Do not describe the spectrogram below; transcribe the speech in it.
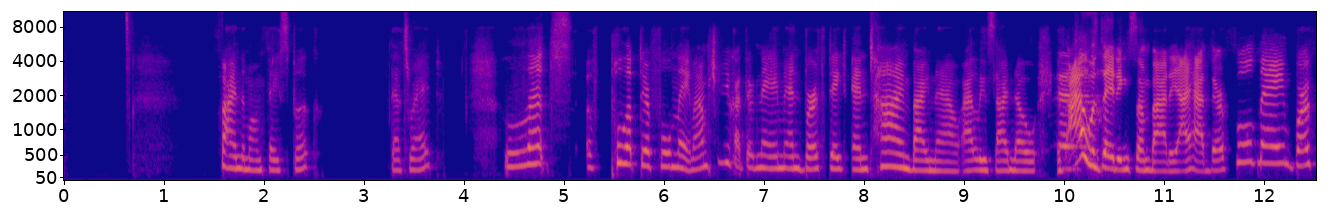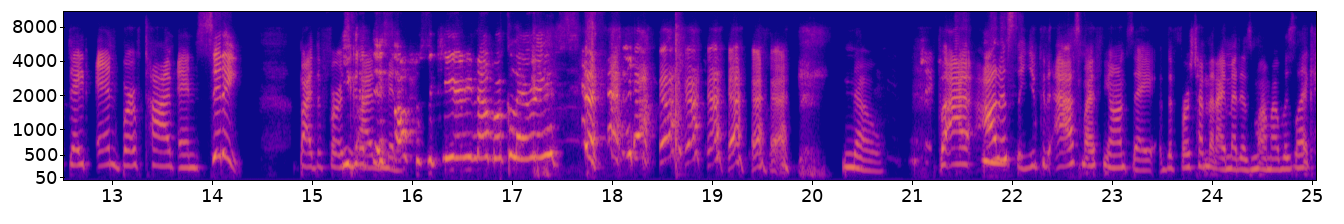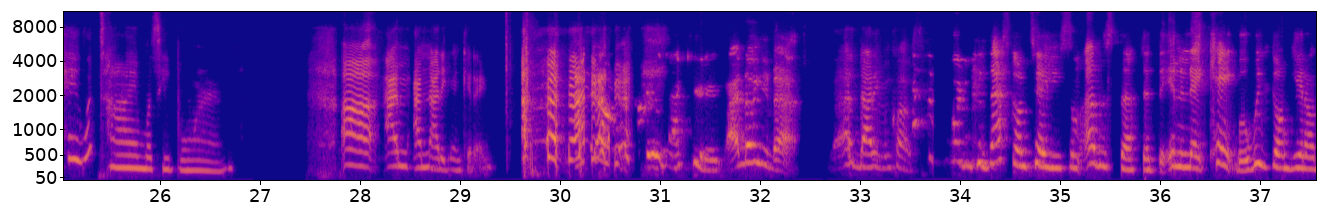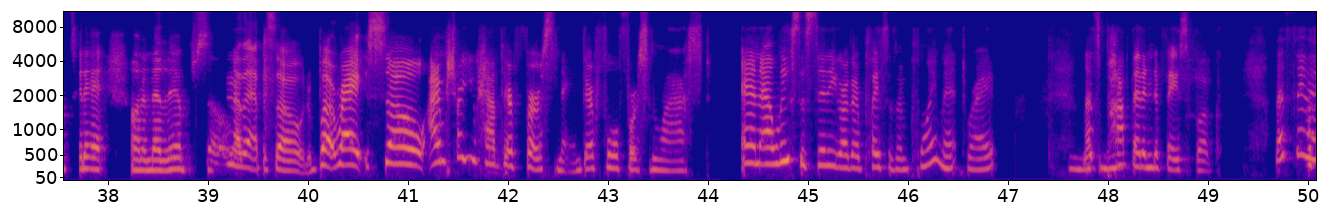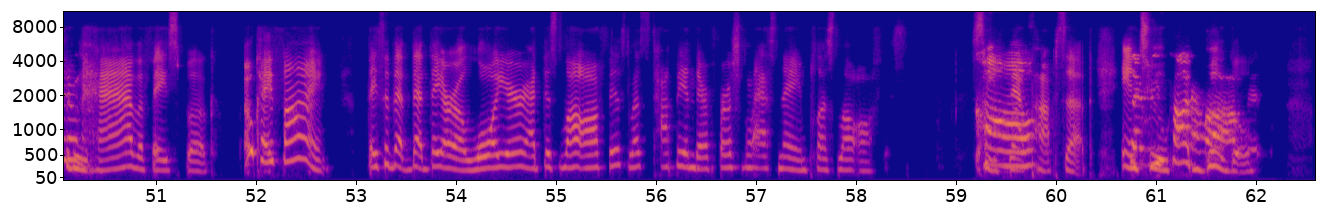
Find them on Facebook. That's right. Let's uh, pull up their full name. I'm sure you got their name and birth date and time by now. At least I know if I was dating somebody, I had their full name, birth date, and birth time and city by the first You got this minutes. social security number, Clarice? no. But I honestly, you could ask my fiance the first time that I met his mom, I was like, hey, what time was he born? Uh, I'm I'm not even kidding. You're not kidding. I know you're not. I'm not even close. Because that's gonna tell you some other stuff that the internet can't. But we're gonna get onto that on another episode. Another episode. But right, so I'm sure you have their first name, their full first and last, and at least the city or their place of employment, right? Let's Mhm. pop that into Facebook. Let's say they don't have a Facebook. Okay, fine. They said that that they are a lawyer at this law office. Let's type in their first and last name plus law office. See if that pops up into call Google. office.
